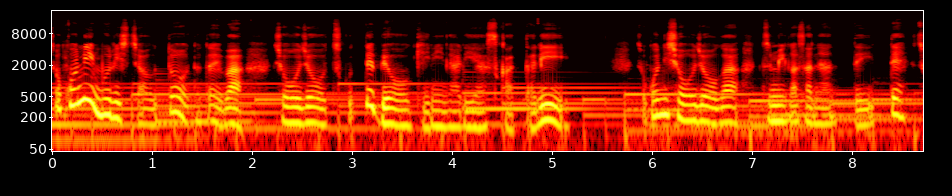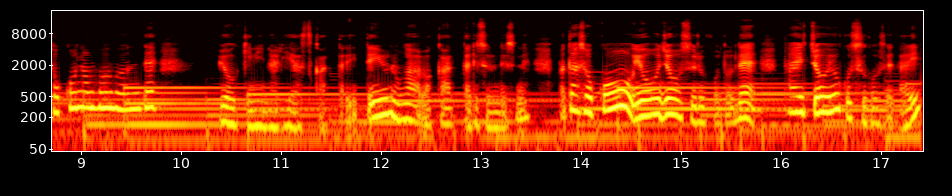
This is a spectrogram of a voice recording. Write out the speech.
そこに無理しちゃうと例えば症状を作って病気になりやすかったりそこに症状が積み重なっていてそこの部分で病気になりやすかったりっていうのが分かったりするんですね。またそこを養生することで体調をよく過ごせたり、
